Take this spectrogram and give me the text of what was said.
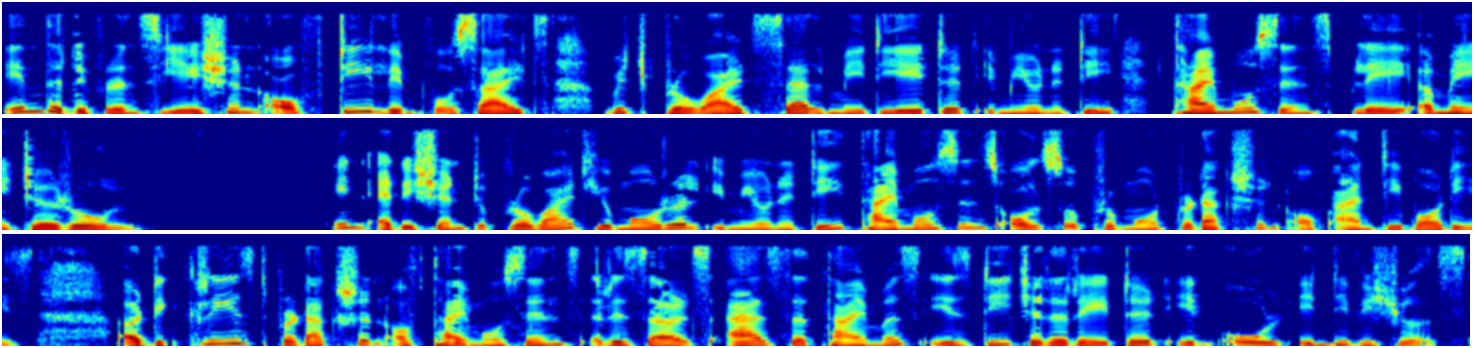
In the differentiation of T lymphocytes which provide cell-mediated immunity, thymosins play a major role. In addition to provide humoral immunity, thymosins also promote production of antibodies. A decreased production of thymosins results as the thymus is degenerated in old individuals.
